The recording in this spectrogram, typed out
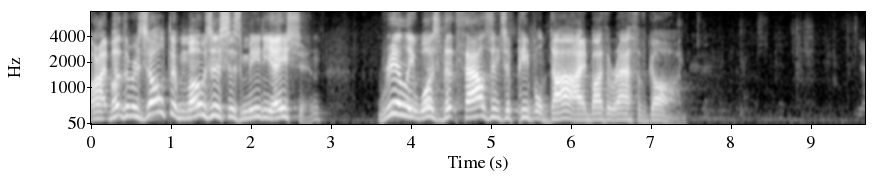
All right, but the result of Moses' mediation really was that thousands of people died by the wrath of God. Yeah.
